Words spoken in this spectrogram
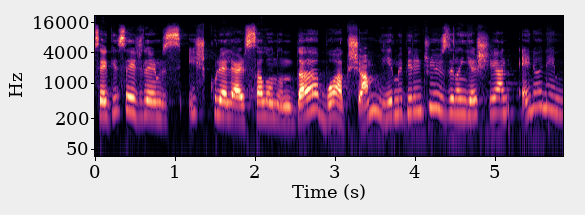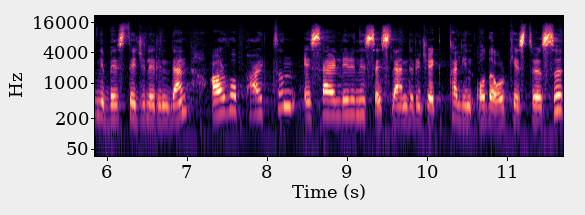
Sevgili seyircilerimiz İş Kuleler Salonu'nda bu akşam 21. yüzyılın yaşayan en önemli bestecilerinden Arvo Part'ın eserlerini seslendirecek Tallinn Oda Orkestrası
